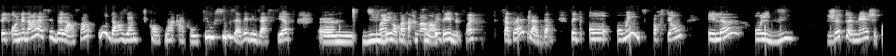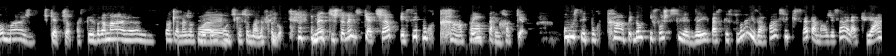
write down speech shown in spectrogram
Fait on le met dans l'assiette de l'enfant ou dans un petit contenant à côté. Ou si vous avez des assiettes euh, divisées, compartimentées. Ouais. Ça peut être là-dedans. Fait qu'on on met une petite portion et là, on le dit. Je te mets, je sais pas moi, du ketchup. Parce que vraiment, là, je pense que la majorité des familles ont du ketchup dans le frigo. Mais je te mets du ketchup et c'est pour tremper ta croquette. Ou c'est pour tremper. Donc, il faut juste le dire parce que souvent, les enfants, ceux qui se mettent à manger ça à la cuillère,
